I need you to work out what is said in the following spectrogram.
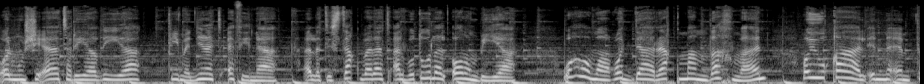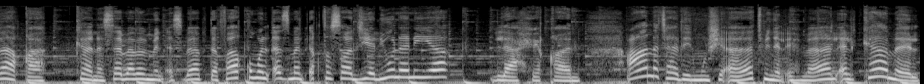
والمنشآت الرياضية في مدينة أثينا التي استقبلت البطولة الأولمبية. وهو ما عد رقما ضخما ويقال إن إنفاقه كان سببا من أسباب تفاقم الأزمة الاقتصادية اليونانية لاحقا. عانت هذه المنشآت من الإهمال الكامل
